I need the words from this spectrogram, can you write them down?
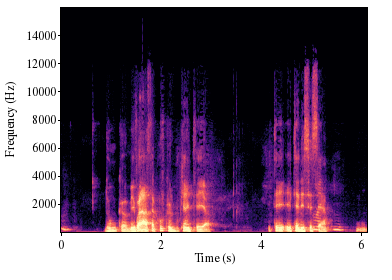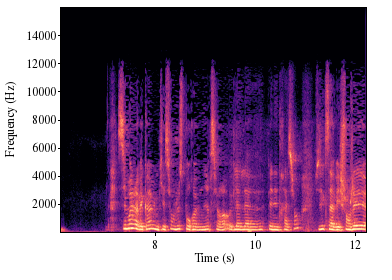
Mm. Donc, euh, mais voilà, ça prouve que le bouquin était, euh, était, était, nécessaire. Mm. Si moi j'avais quand même une question juste pour revenir sur euh, au-delà de la pénétration, tu disais que ça avait changé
